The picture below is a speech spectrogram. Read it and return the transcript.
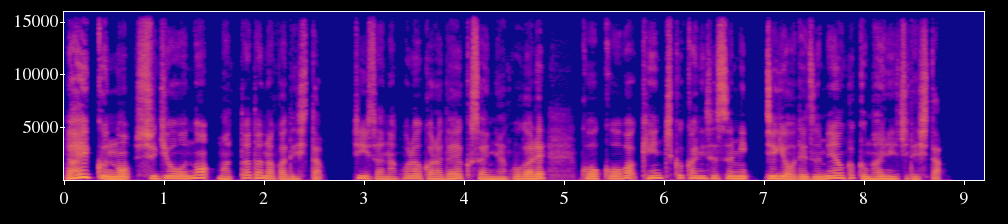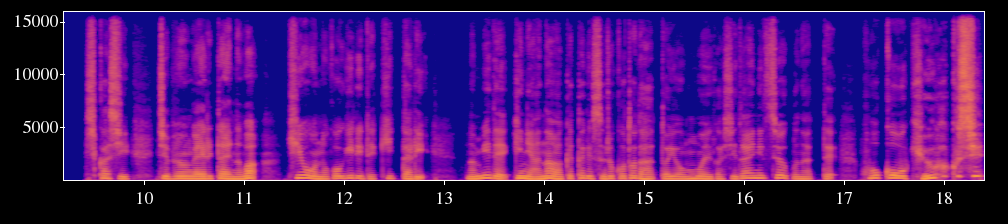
バイクの修行の真っ只中でした。小さな頃から大工さんに憧れ、高校は建築家に進み、授業で図面を描く毎日でした。しかし、自分がやりたいのは、木をノコギリで切ったり、のみで木に穴を開けたりすることだという思いが次第に強くなって、高校を休学し、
